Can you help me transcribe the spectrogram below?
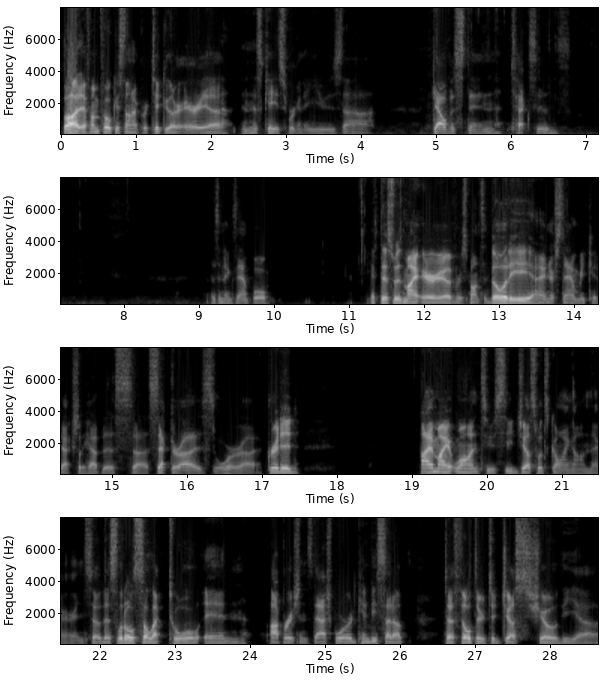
But if I'm focused on a particular area, in this case, we're going to use uh, Galveston, Texas, as an example. If this was my area of responsibility, I understand we could actually have this uh, sectorized or uh, gridded. I might want to see just what's going on there. And so this little select tool in operations dashboard can be set up to filter to just show the, uh,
